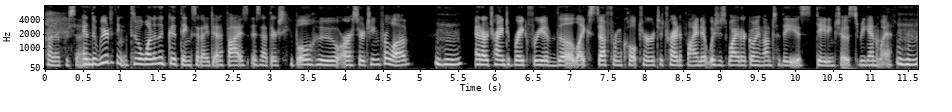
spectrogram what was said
100%. And the weird thing, so one of the good things that identifies is that there's people who are searching for love mm-hmm. and are trying to break free of the like stuff from culture to try to find it, which is why they're going onto these dating shows to begin with. Mm-hmm.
